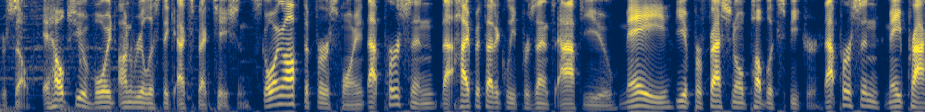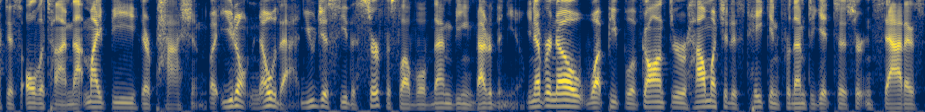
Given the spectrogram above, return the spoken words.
yourself. It helps you avoid unrealistic expectations. Going off the first point, that person that hypothetically presents after you may be a professional public speaker. That person may practice all the time. That might be their passion, but you don't know that. You just see the surface level of them being better than you. You never know what people have gone through, how much it has taken for them to get to a certain status,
